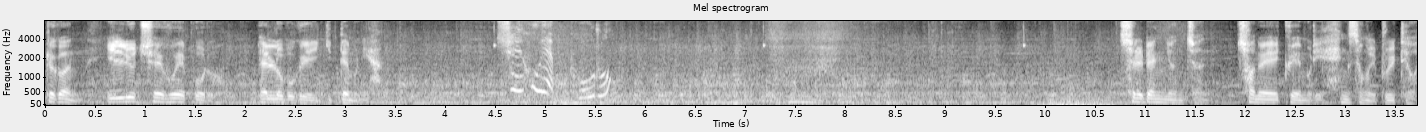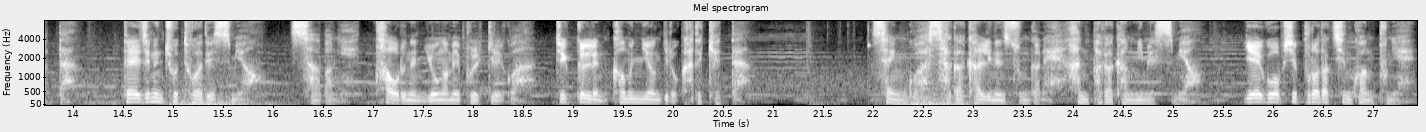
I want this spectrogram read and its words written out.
그건 인류 최후의 보루 벨로보그에 있기 때문이야. 최후의 보루? 칠백 년전 천회의 괴물이 행성을 불태웠다. 대지는 초토화됐으며 사방이 타오르는 용암의 불길과 뒤끓는 검은 연기로 가득했다. 생과 사가 갈리는 순간에 한파가 강림했으며 예고 없이 불어닥친 광풍에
